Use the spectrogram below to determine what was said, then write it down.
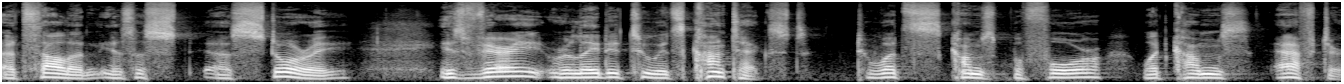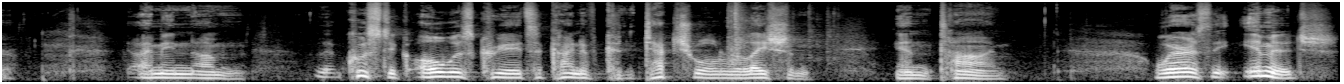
Erzählen is a, a story, is very related to its context to what comes before, what comes after. I mean, um, acoustic always creates a kind of contextual relation in time, whereas the image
